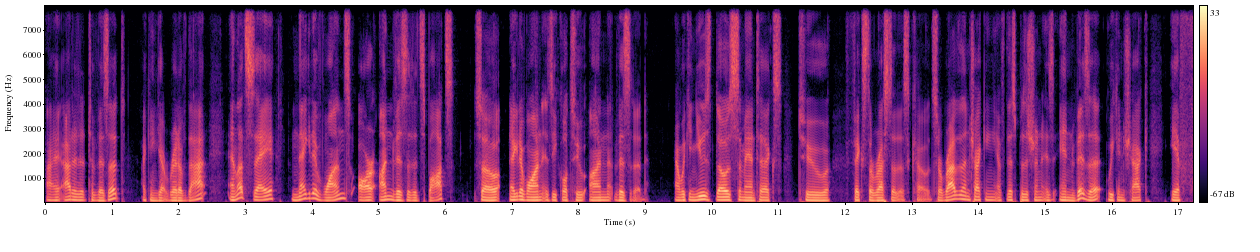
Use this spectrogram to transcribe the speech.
I added it to visit. I can get rid of that. And let's say negative ones are unvisited spots. So negative one is equal to unvisited. And we can use those semantics to fix the rest of this code. So rather than checking if this position is in visit, we can check if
